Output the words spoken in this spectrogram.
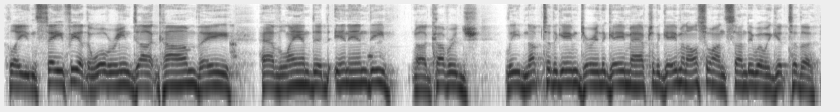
Clayton Sayfie at the Wolverine.com. They have landed in Indy. Uh, coverage leading up to the game, during the game, after the game, and also on Sunday when we get to the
